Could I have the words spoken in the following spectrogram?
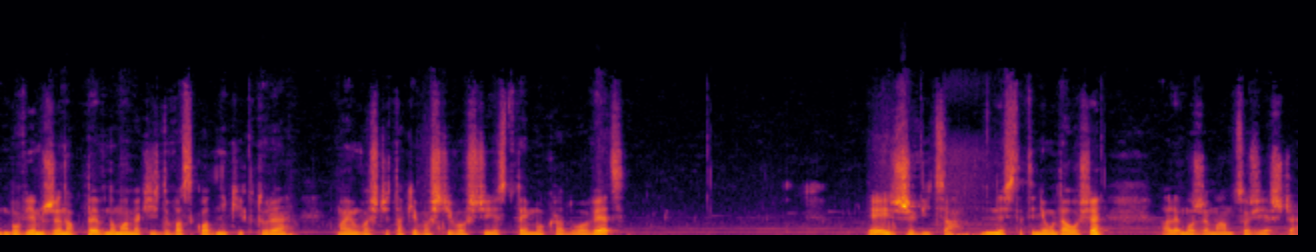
bo wiem, że na pewno mam jakieś dwa składniki, które mają właśnie takie właściwości. Jest tutaj mokradłowiec i żywica. Niestety nie udało się, ale może mam coś jeszcze.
